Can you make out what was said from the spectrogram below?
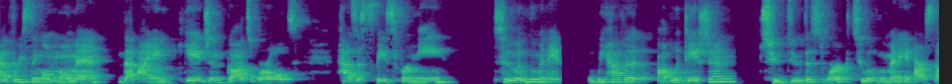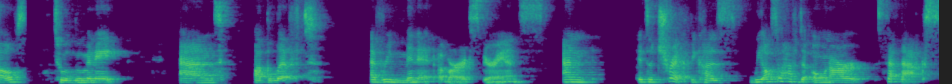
every single moment that I engage in God's world has a space for me to illuminate. We have an obligation to do this work, to illuminate ourselves, to illuminate and uplift every minute of our experience. And it's a trick because we also have to own our setbacks,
